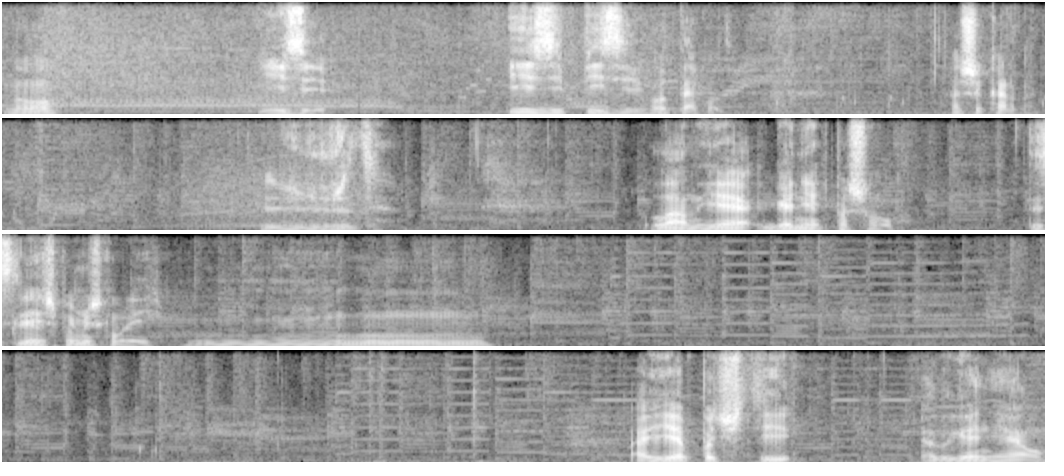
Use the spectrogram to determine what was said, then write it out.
Ну? Easy. Easy-peasy, вот так вот. А шикарно. Ладно, я гонять пошел. Ты следуешь по мишкам, Рей? А я почти отгонял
